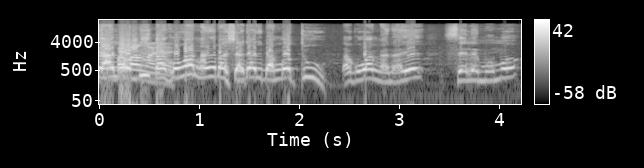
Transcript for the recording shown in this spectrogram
nalobi bakowangana bashadari bango tu bakowangana ye sele momo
